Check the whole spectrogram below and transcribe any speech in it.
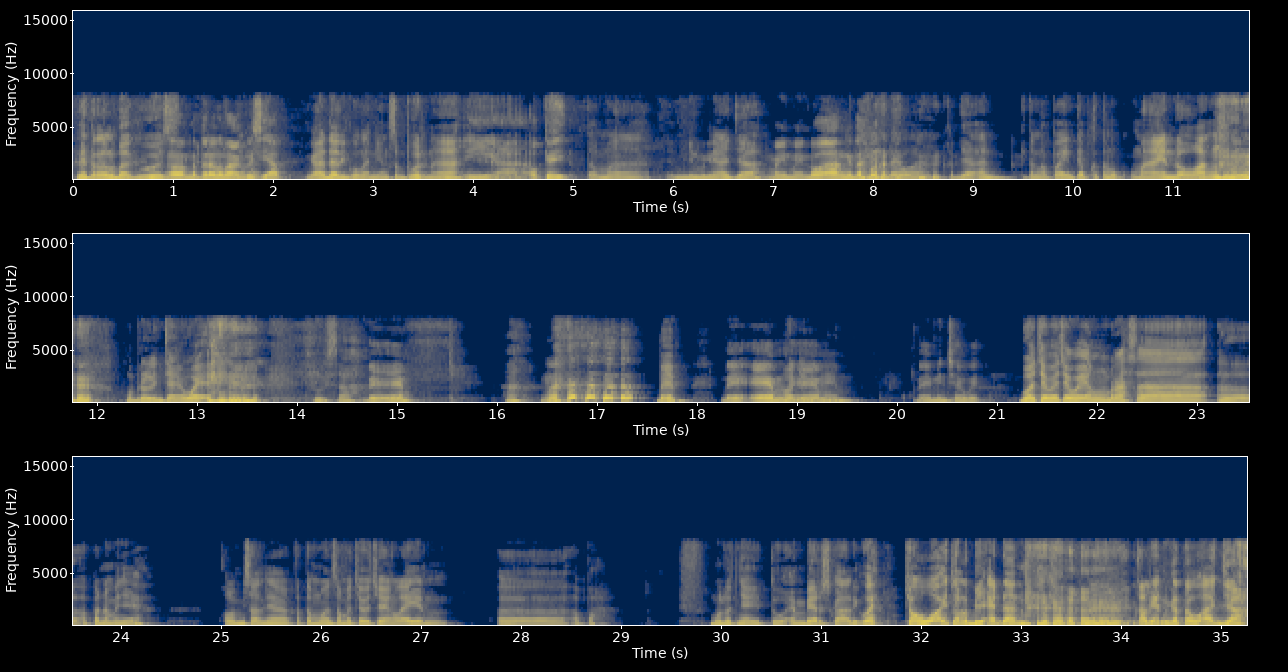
nggak terlalu bagus Oh, nggak terlalu bagus, siap. nggak ada lingkungan yang sempurna Iya, oke. kita mah begini-begini aja Main-main doang gitu. main doang kerjaan kita ngapain tiap ketemu main doang ngobrolin cewek susah. DM, beb DM, oh DM, DM DM-in cewek. buat cewek-cewek yang merasa eh, apa namanya ya? Kalau misalnya ketemuan sama cewek-cewek yang lain eh apa? Mulutnya itu ember sekali, weh cowok itu lebih edan. Kalian nggak tahu aja.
